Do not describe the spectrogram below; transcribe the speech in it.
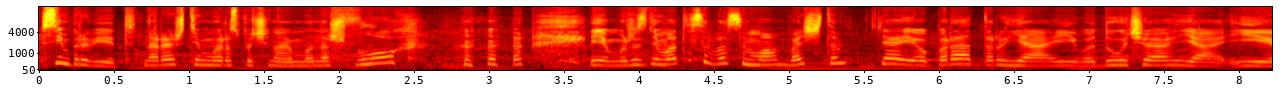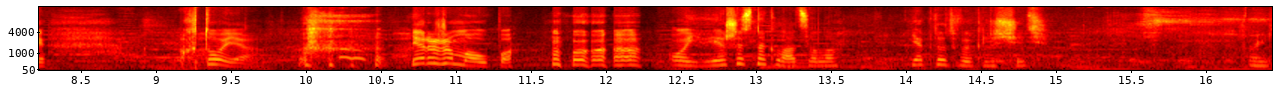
Всім привіт! Нарешті ми розпочинаємо наш влог. І я можу знімати себе сама. Бачите? Я і оператор, я і ведуча, я і. Хто я? Я рожомовпа. Ой, я щось наклацала. Як тут виключить? Ой.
